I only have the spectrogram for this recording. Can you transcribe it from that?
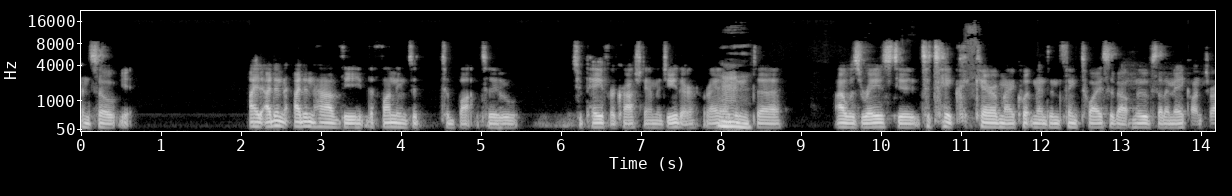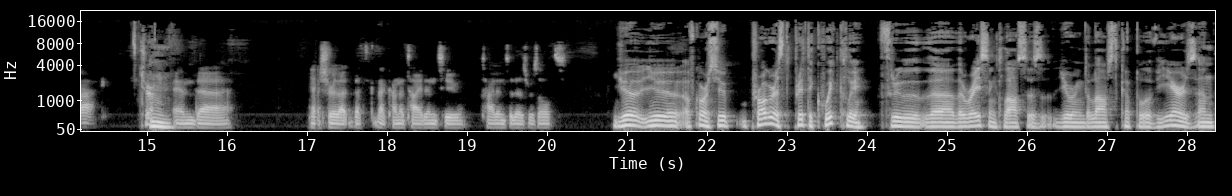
and so yeah, I, I didn't, I didn't have the, the funding to, to, bu- to, to pay for crash damage either, right? I Mm. didn't, uh, I was raised to, to take care of my equipment and think twice about moves that I make on track Sure. Mm. and uh yeah sure that that that kind of tied into tied into those results You, you, of course, you progressed pretty quickly through the, the racing classes during the last couple of years. And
